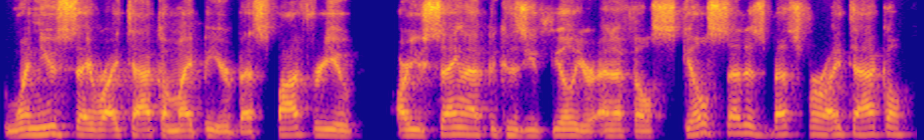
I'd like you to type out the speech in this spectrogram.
When you say right tackle might be your best spot for you, are you saying that because you feel your NFL skill set is best for right tackle,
